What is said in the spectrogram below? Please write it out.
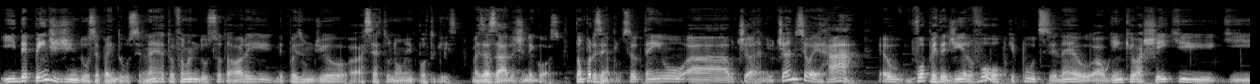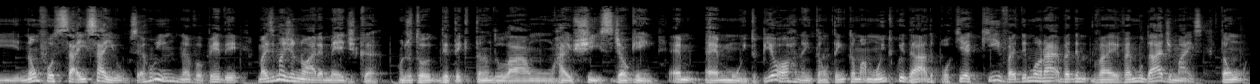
e depende de indústria para indústria, né? Eu estou falando indústria toda hora e depois um dia eu acerto o nome em português. Mas as áreas de negócio. Então, por exemplo, se eu tenho a, o churn, o churn se eu errar, eu vou perder dinheiro? Vou, porque putz, né? Alguém que eu achei que, que não fosse sair, saiu. Isso é ruim, né? Vou perder. Mas imagina uma área médica, onde eu estou detectando lá um raio-x de alguém. É, é muito pior, né? Então tem que tomar muito cuidado, porque aqui vai demorar, vai, vai, vai mudar demais. Então,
